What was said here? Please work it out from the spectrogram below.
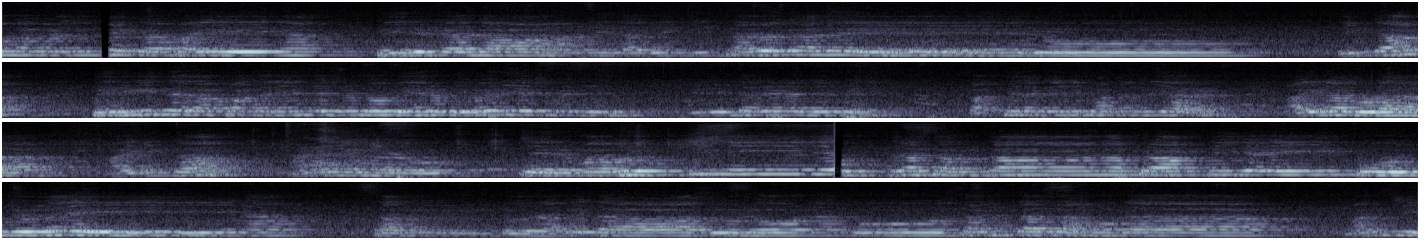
ఒక మనిషిక పైన పెరుగగాని రవికి తరగలేదు. ఇంకా పెరిగితే తప్ప అతను ఏం చేసాడు వేరు డివైడ్ చేసి పెట్టాడు ఇది ఇంటర్వ్యూ అని చెప్పేసి భక్తులకు వెళ్ళి పక్కన తీయాలని. అయినా కూడా ఆయన ఇంకా అంటనే ఉన్నాడు చర్మ వృత్తి పుత్ర సంతాన ప్రాప్తి అయి పూజులైన సంతు రవిదాసులోనకు సంతసముగా. మంచి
